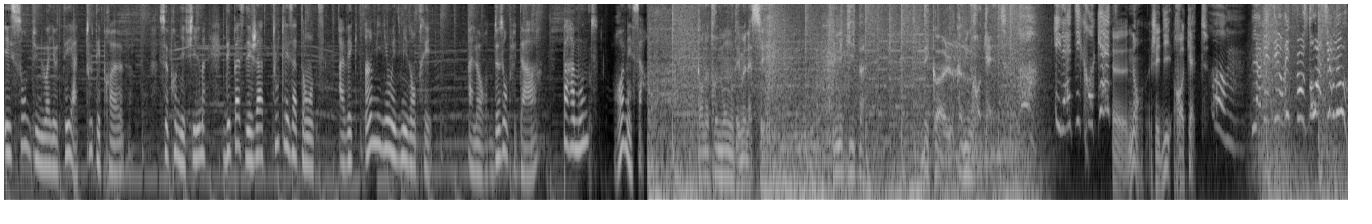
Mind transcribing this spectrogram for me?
et sont d'une loyauté à toute épreuve. Ce premier film dépasse déjà toutes les attentes avec un million et demi d'entrées. Alors, deux ans plus tard, Paramount remet ça. Quand notre monde est menacé, une équipe décolle comme une roquette. Il a dit croquette Euh, non, j'ai dit roquette. Oh. La météorite fonce droit sur nous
